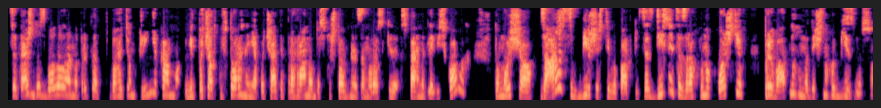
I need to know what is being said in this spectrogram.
це теж дозволило, наприклад, багатьом клінікам від початку вторгнення почати програми безкоштовної заморозки сперми для військових, тому що зараз в більшості випадків це здійснюється за рахунок коштів приватного медичного бізнесу,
